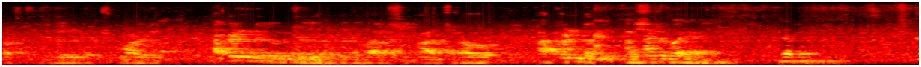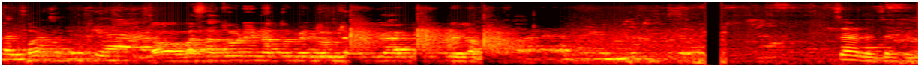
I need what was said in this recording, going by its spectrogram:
पहिले अखंड अखंड आशीर्वाद आहे बसा जोडीनं तुम्ही तुमच्या गाडीला चालेल चालेल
